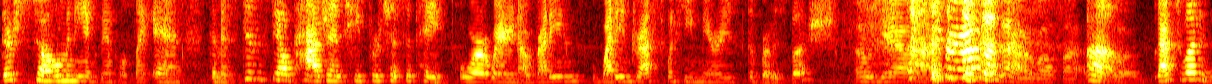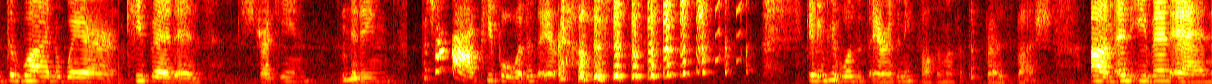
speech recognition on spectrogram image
there's so many examples. Like in the Miss Dimsdale pageant, he participates or wearing a wedding wedding dress when he marries the rosebush. Oh yeah, I forgot about I about that. Um, episode. That's one the one where Cupid is striking, Mhm. hitting pa-cha, people with his arrows. Getting people with his arrows and he falls in love with the Rosebush. Um, and even in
